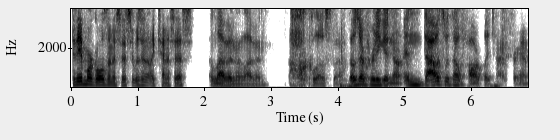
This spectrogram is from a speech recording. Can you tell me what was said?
Did he have more goals and assists? Wasn't it like ten assists? 11 11. Oh, close though. Those are pretty good. No, and that was without power play time for him.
